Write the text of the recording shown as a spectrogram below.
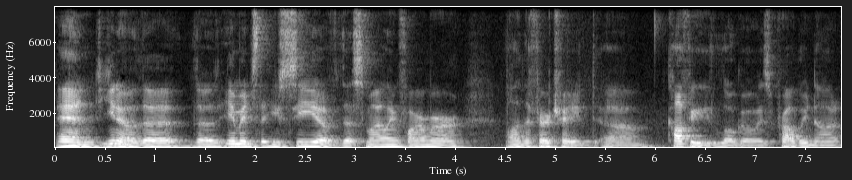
and you know the the image that you see of the smiling farmer on the fair trade um, coffee logo is probably not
